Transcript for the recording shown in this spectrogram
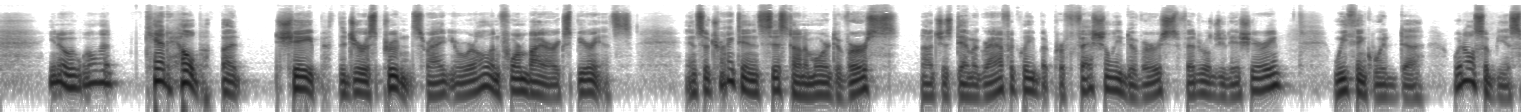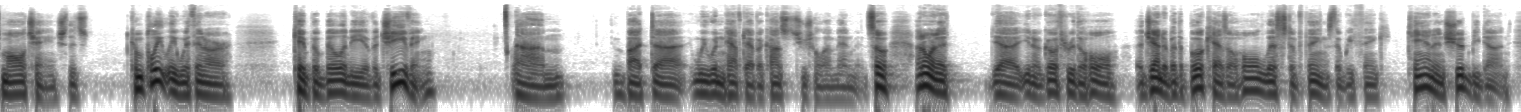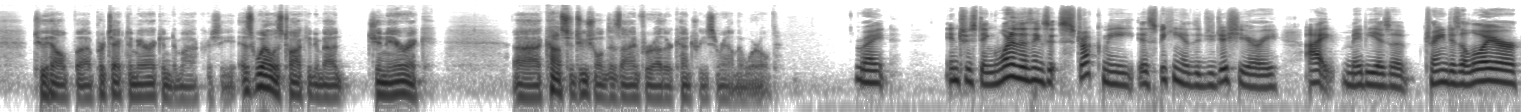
you know, well, that can't help but shape the jurisprudence, right? We're all informed by our experience. And so, trying to insist on a more diverse, not just demographically, but professionally diverse federal judiciary, we think would, uh, would also be a small change that's completely within our capability of achieving. Um, but uh, we wouldn't have to have a constitutional amendment. So I don't want to uh, you know go through the whole agenda, but the book has a whole list of things that we think can and should be done to help uh, protect American democracy, as well as talking about generic uh, constitutional design for other countries around the world. Right. Interesting. One of the things that struck me is speaking of the judiciary, I maybe as a trained as a lawyer,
